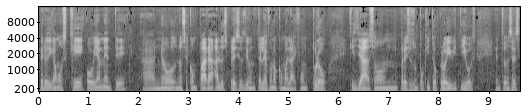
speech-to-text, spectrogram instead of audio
pero digamos que obviamente ah, no, no se compara a los precios de un teléfono como el iPhone Pro, que ya son precios un poquito prohibitivos. Entonces,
